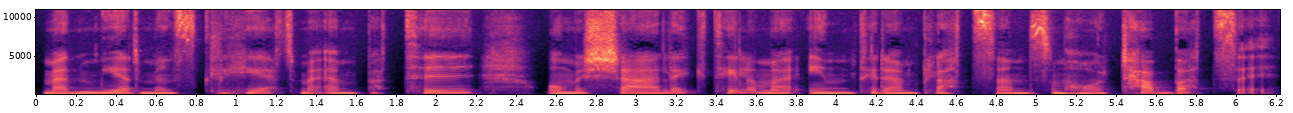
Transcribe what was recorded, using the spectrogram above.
med medmänsklighet, med empati och med kärlek till och med in till den platsen som har tabbat sig.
